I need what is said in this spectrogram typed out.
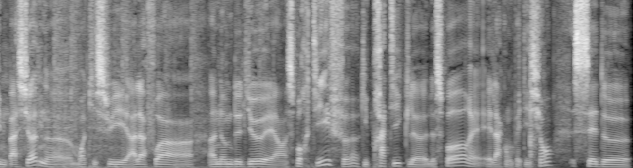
Qui me passionne, euh, moi qui suis à la fois un, homme de Dieu et un sportif euh, qui pratique le, sport et, la compétition, c'est de,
